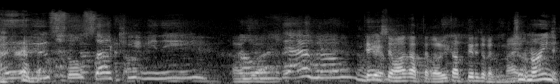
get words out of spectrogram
I love you so so 君に。あじゃあ oh テンション上がったから歌ってるとかじゃない。じゃないね。ん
